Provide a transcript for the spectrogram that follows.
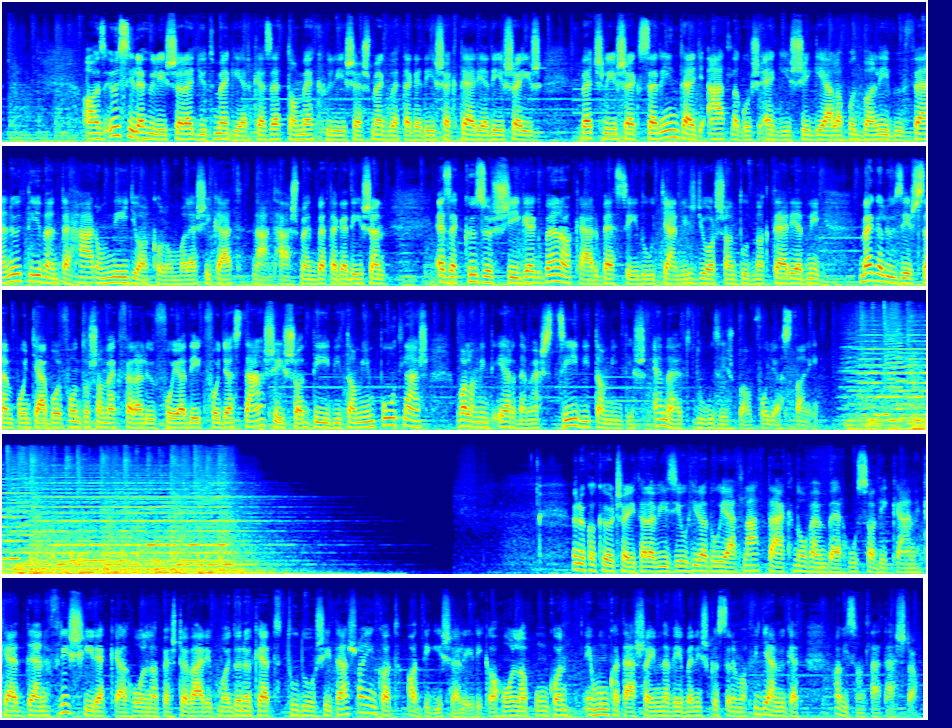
Az őszi lehűléssel együtt megérkezett a meghűléses megbetegedések terjedése is. Becslések szerint egy átlagos egészségi állapotban lévő felnőtt évente 3-4 alkalommal esik át náthás megbetegedésen. Ezek közösségekben akár beszéd útján is gyorsan tudnak terjedni. Megelőzés szempontjából fontos a megfelelő folyadékfogyasztás és a D-vitamin pótlás, valamint érdemes C-vitamint is emelt dózisban fogyasztani. Önök a Kölcsei Televízió híradóját látták november 20-án kedden. Friss hírekkel holnap este várjuk majd Önöket. Tudósításainkat addig is elérik a honlapunkon. Én munkatársaim nevében is köszönöm a figyelmüket, a viszontlátásra.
